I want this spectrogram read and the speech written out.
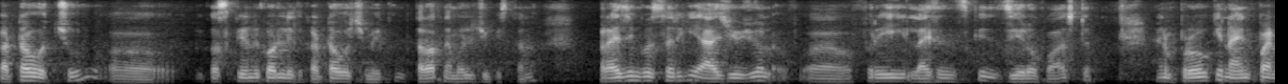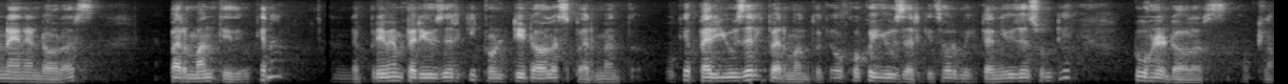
కట్ అవ్వచ్చు uh, ఒక స్క్రీన్ రికార్డులు ఇది కట్ అవ్వచ్చు మీకు. తర్వాత నేను మళ్ళీ చూపిస్తాను. ప్రైజింగ్ వచ్చేసరికి యాజ్ యూజువల్ ఫ్రీ లైసెన్స్కి జీరో కాస్ట్ అండ్ ప్రోకి nine point nine nine dollars per month ఇది ఓకేనా అండ్ ప్రీమియం పెర్ యూజర్కి twenty dollars per month okay per యూజర్కి పర్ మంత్ ఓకే ఒక్కొక్క యూజర్కి సో మీకు టెన్ యూజర్స్ ఉంటే టూ హండ్రెడ్ డాలర్స్ అట్లా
